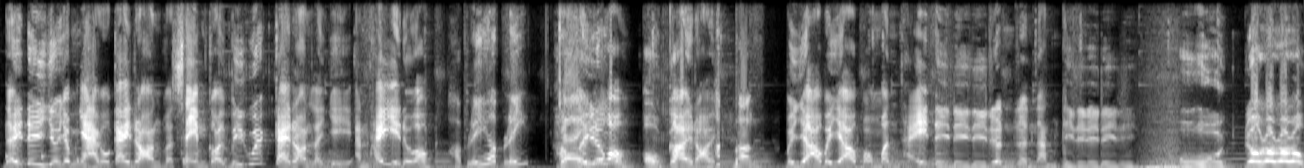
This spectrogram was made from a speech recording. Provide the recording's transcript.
để đi vô trong nhà của Kairon và xem coi bí quyết Kairon là gì. Anh thấy vậy được không? Hợp lý hợp lý. Hợp lý đúng không? Ok rồi. Vâng bây giờ bây giờ bọn mình hãy đi đi đi rình rình anh. Đi đi đi đi đi. Ui rồi rồi rồi rồi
